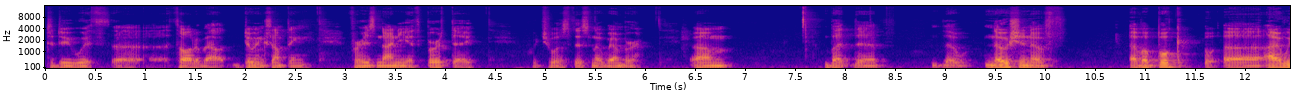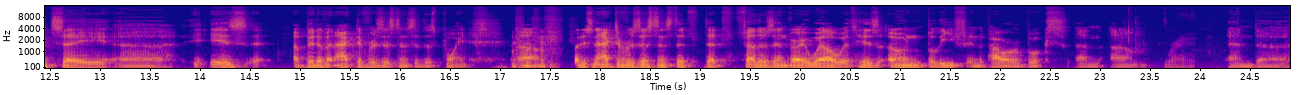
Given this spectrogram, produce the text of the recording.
to do with uh, thought about doing something for his 90th birthday, which was this November. Um, but the the notion of of a book, uh, I would say, uh, is a bit of an active resistance at this point. Um, but it's an active resistance that that feathers in very well with his own belief in the power of books and um, right and uh,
